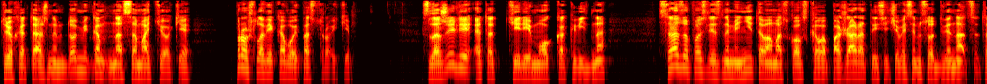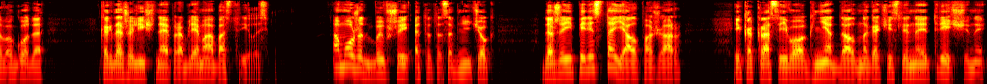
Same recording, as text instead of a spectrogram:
трехэтажным домиком на самотеке прошловековой постройки сложили этот теремок, как видно, сразу после знаменитого московского пожара 1812 года, когда жилищная проблема обострилась. А может, бывший этот особнячок даже и перестоял пожар, и как раз его огне дал многочисленные трещины,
